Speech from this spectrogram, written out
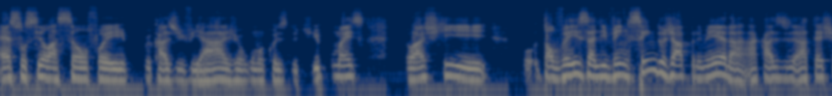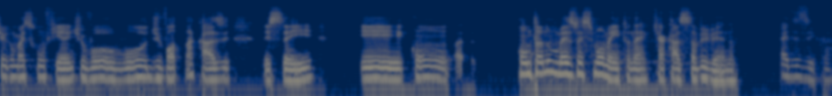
essa oscilação foi por causa de viagem, alguma coisa do tipo, mas eu acho que talvez ali vencendo já a primeira, a casa até chega mais confiante. Eu vou, vou de volta na casa nesse aí. E com, contando mesmo esse momento, né, que a casa está vivendo. Ed Zica.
